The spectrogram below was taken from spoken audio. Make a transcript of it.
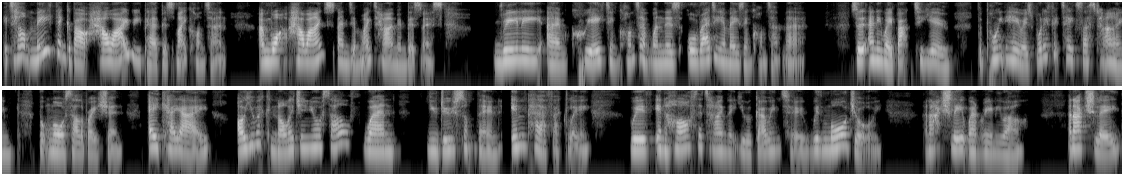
It's helped me think about how I repurpose my content and what how I'm spending my time in business, really um, creating content when there's already amazing content there. So anyway, back to you. The point here is what if it takes less time but more celebration? AKA, are you acknowledging yourself when you do something imperfectly with in half the time that you were going to with more joy. And actually it went really well. And actually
